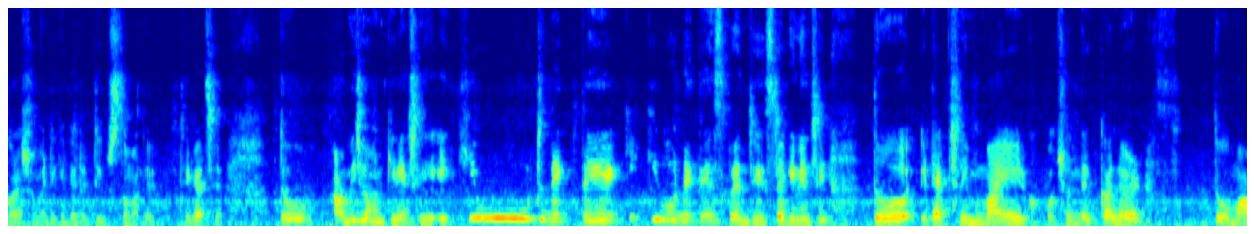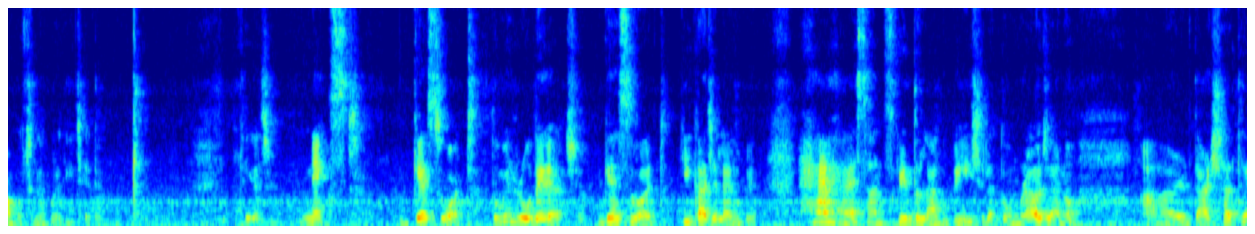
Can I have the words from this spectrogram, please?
করার সময়। এটা কিন্তু একটা টিপস তোমাদের, ঠিক আছে? তো আমি যেমন কিনেছি, এই কিউট দেখতে, কি কিউট দেখতে স্ক্রাঞ্চিসটা কিনেছি, তো এটা অ্যাকচুয়ালি মায়ের খুব পছন্দের কালার তো মা পছন্দ করে দিয়েছে এটা। ঠিক আছে নেক্সট গ্যাস ওয়াট তুমি রোদে যাচ্ছ গ্যাস ওয়াট কী কাজে লাগবে? হ্যাঁ হ্যাঁ সানস্ক্রিন তো লাগবেই, সেটা তোমরাও জানো। আর তার সাথে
